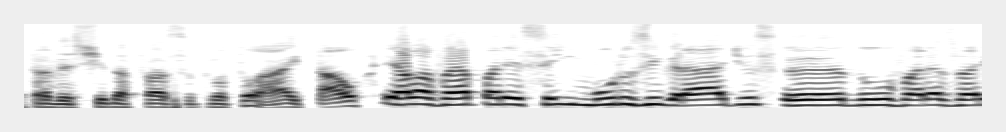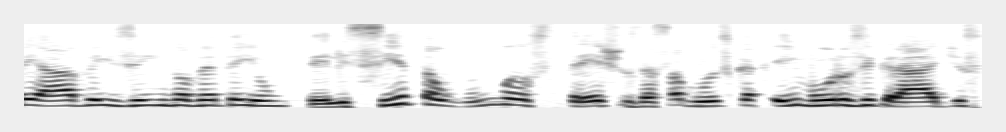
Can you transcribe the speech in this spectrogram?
travestida face do trotoar e tal, ela vai aparecer em Muros e Grades ah, no Várias Variáveis em 91. Ele cita alguns trechos dessa música em Muros e Grades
